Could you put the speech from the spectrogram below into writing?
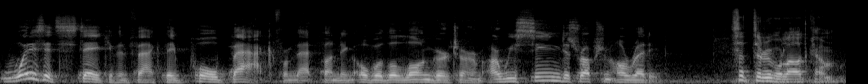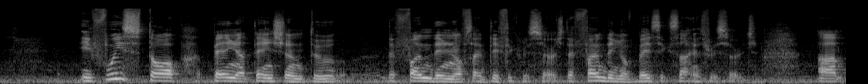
What is at stake if, in fact, they pull back from that funding over the longer term? Are we seeing disruption already? It's a terrible outcome. If we stop paying attention to the funding of scientific research, the funding of basic science research, um,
